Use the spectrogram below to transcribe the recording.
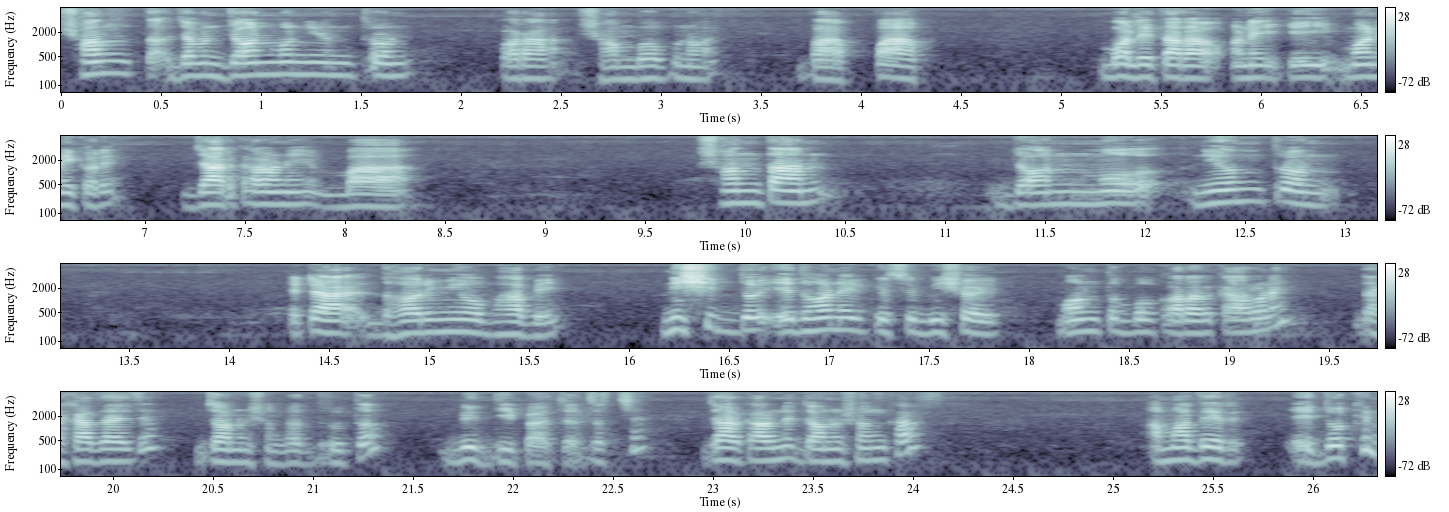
সন্তান যেমন জন্ম নিয়ন্ত্রণ করা সম্ভব নয় বা পাপ বলে তারা অনেকেই মনে করে, যার কারণে বা সন্তান জন্ম নিয়ন্ত্রণ এটা ধর্মীয়ভাবে নিষিদ্ধ এ ধরনের কিছু বিষয় মন্তব্য করার কারণে দেখা যায় যে জনসংখ্যা দ্রুত বৃদ্ধি পাওয়া যাচ্ছে, যার কারণে জনসংখ্যা আমাদের এই দক্ষিণ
